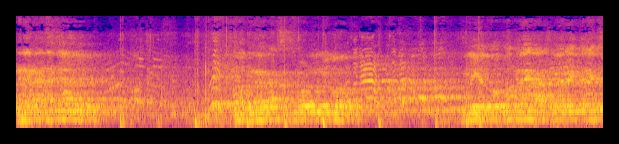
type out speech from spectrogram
Generasi lalu, generasi sebelum dulu, lihat untuk generasi dari generasi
